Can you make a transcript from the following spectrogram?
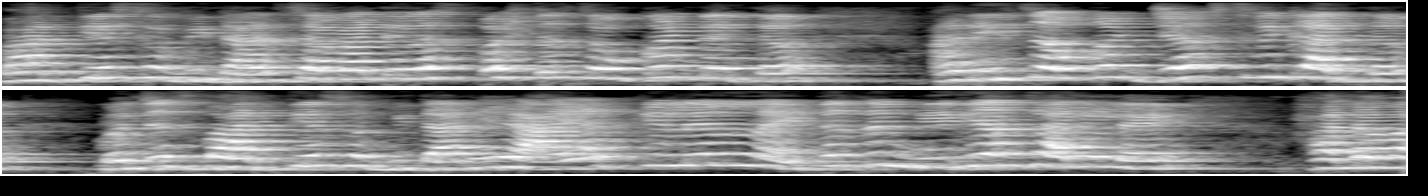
भारतीय संविधान समानतेला स्पष्ट चौकट देतं आणि चौकट जग स्वीकारतं म्हणजेच भारतीय संविधान हे आयात निर्यात झालेलं आहे. हा नवा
